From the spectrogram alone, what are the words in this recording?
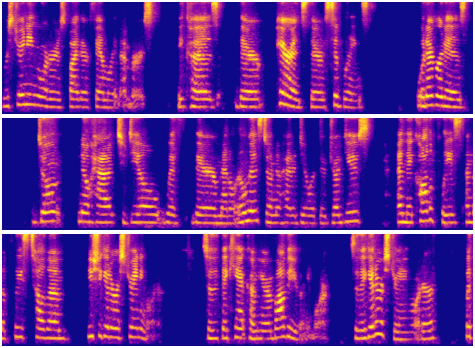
restraining orders by their family members because their parents, their siblings, whatever it is, don't know how to deal with their mental illness, don't know how to deal with their drug use. And they call the police, and the police tell them, you should get a restraining order so that they can't come here and bother you anymore. So they get a restraining order, but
